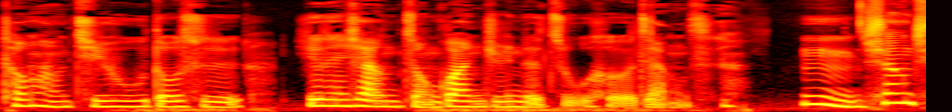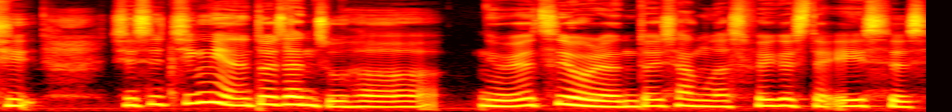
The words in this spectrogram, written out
通常几乎都是有点像总冠军的组合这样子。嗯，像其其实今年的对战组合，纽约自由人对上 Las Vegas 的 Aces，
